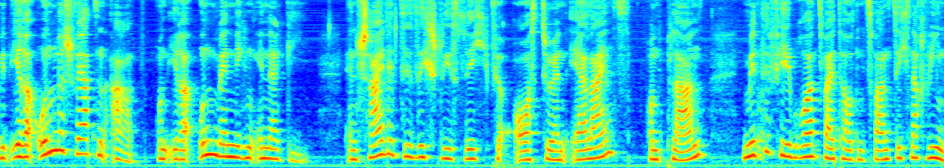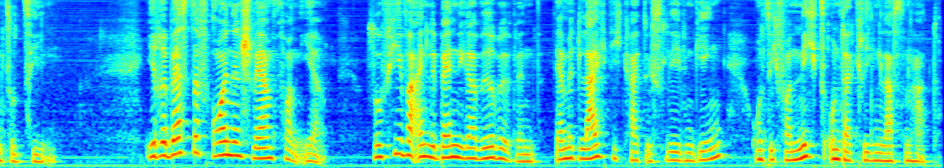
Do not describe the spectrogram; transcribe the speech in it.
Mit ihrer unbeschwerten Art und ihrer unbändigen Energie entscheidet sie sich schließlich für Austrian Airlines und plant, Mitte Februar 2020 nach Wien zu ziehen. Ihre beste Freundin schwärmt von ihr. Sophie war ein lebendiger Wirbelwind, der mit Leichtigkeit durchs Leben ging und sich von nichts unterkriegen lassen hat.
